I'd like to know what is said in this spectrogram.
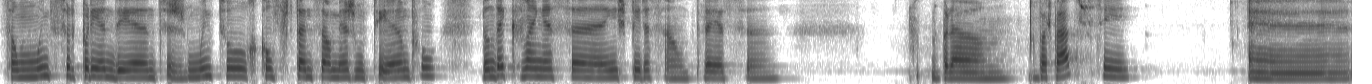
são muito surpreendentes, muito reconfortantes ao mesmo tempo. De onde é que vem essa inspiração para esse. Para, para os pratos? Sim. É,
